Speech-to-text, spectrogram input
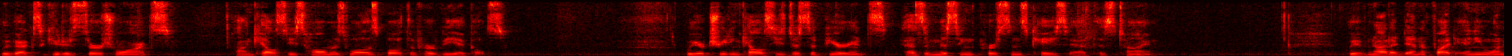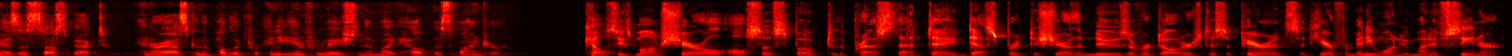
We've executed search warrants on Kelsey's home as well as both of her vehicles. We are treating Kelsey's disappearance as a missing persons case at this time. We have not identified anyone as a suspect and are asking the public for any information that might help us find her. Kelsey's mom, Cheryl, also spoke to the press that day, desperate to share the news of her daughter's disappearance and hear from anyone who might have seen her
